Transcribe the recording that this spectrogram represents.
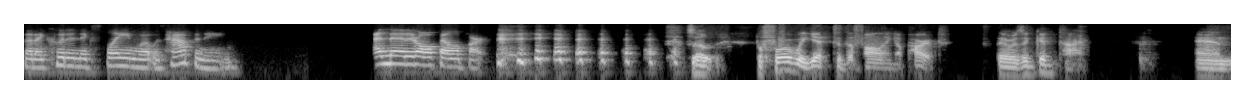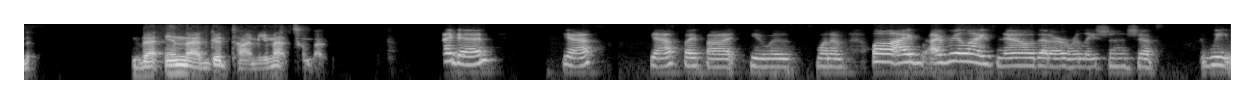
that I couldn't explain what was happening. And then it all fell apart. So before we get to the falling apart, there was a good time. And that in that good time, you met somebody. I did. Yes. Yes. I thought he was one of, well, I, I realize now that our relationships, we,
